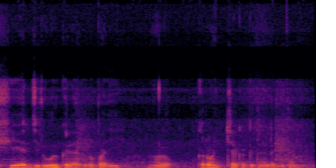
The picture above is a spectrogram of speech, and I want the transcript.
ਸ਼ੇਅਰ ਜ਼ਰੂਰ ਕਰਿਆ ਕਰੋ ਭਾਜੀ। ਨਾਲ ਕਰੋ ਚੈੱਕ ਕਿਦਾਂ ਲੱਗੀ ਤੁਹਾਨੂੰ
